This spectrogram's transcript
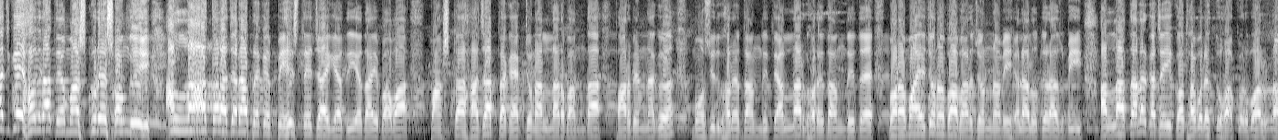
আজকে হজরাতে মাসকুরের সঙ্গে আল্লাহ তালা যারা আপনাকে বেহেস্তে জায়গা দিয়ে দেয়, বাবা, পাঁচটা হাজার টাকা একজন আল্লাহর বান্দা, পারবেন না গো? মসজিদ ঘরে দান দিতে, আল্লাহর ঘরে দান দিতে, বড় মায়ের জন্য, বাবার জন্য আমি হেলাল উদ্দের আসবি। আল্লাহ তালার কাছে এই কথা বলে দোয়া করব আল্লাহ।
